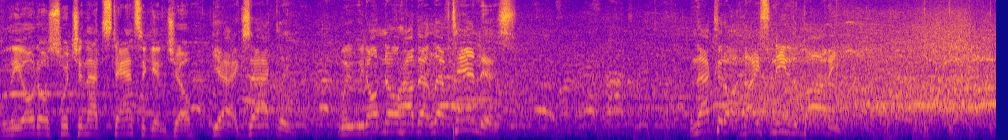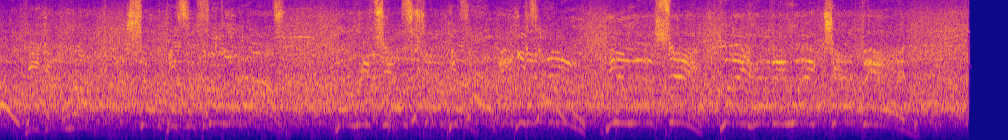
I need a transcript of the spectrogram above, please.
Lyoto switching that stance again, Joe. Yeah, exactly. We, we don't know how that left hand is. And that could, uh, nice knee to the body.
